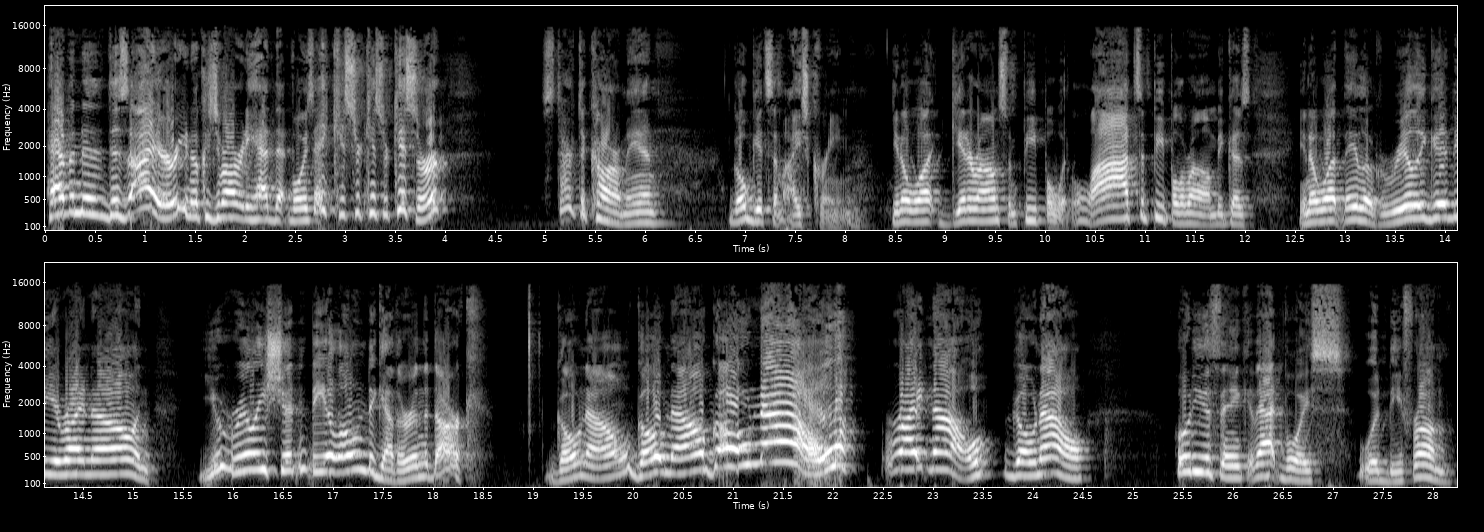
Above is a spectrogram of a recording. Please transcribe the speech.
having a desire, you know, because you've already had that voice, hey, kiss her, kiss her, kiss her. Start the car, man. Go get some ice cream. You know what? Get around some people with lots of people around because you know what? They look really good to you right now, and you really shouldn't be alone together in the dark. Go now, go now, go now! Right now, go now. Who do you think that voice would be from?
